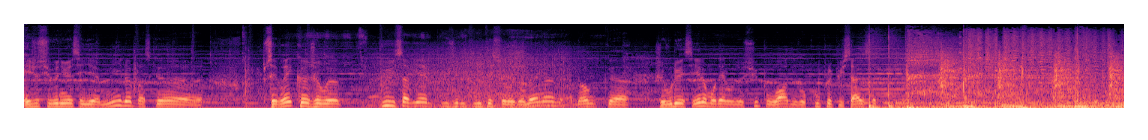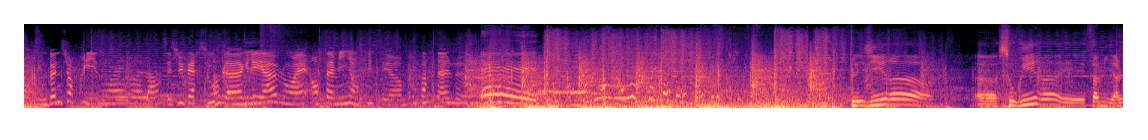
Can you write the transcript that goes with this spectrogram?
et je suis venu essayer un 1000 parce que euh, c'est vrai que je, plus ça vient, plus j'ai l'utilité sur le domaine. Donc euh, j'ai voulu essayer le modèle au-dessus pour voir au niveau couple puissance. Une bonne surprise. C'est super souple, agréable, ouais. en famille en plus c'est un bon partage. Plaisir, euh, sourire et familial.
